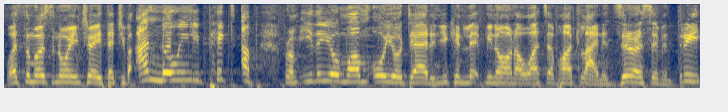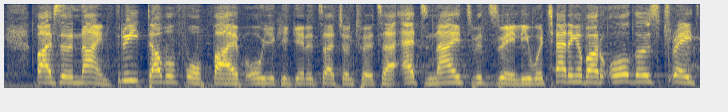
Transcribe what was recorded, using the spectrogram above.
What's the most annoying trait that you've unknowingly picked up from either your mom or your dad? And you can let me know on our WhatsApp hotline at 073 579 3445 or you can get in touch on Twitter at Night with Zweli. We're chatting about all those traits,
